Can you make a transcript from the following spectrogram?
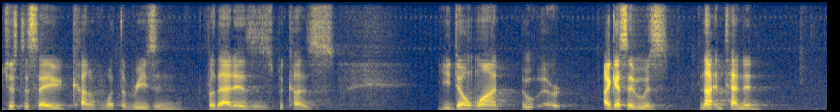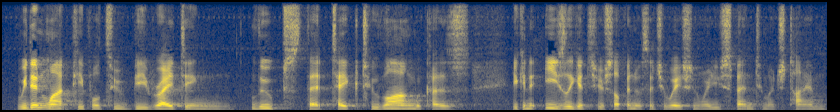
just to say kind of what the reason for that is, is because you don't want, I guess it was not intended we didn't want people to be writing loops that take too long because you can easily get yourself into a situation where you spend too much time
